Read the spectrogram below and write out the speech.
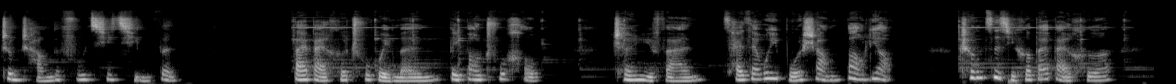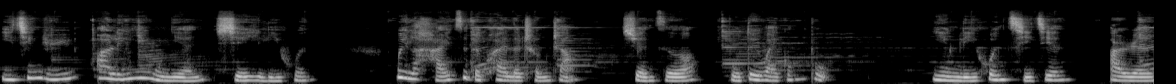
正常的夫妻情分。白百合出轨门被爆出后，陈羽凡。才在微博上爆料，称自己和白百合已经于二零一五年协议离婚，为了孩子的快乐成长，选择不对外公布。因离婚期间，二人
